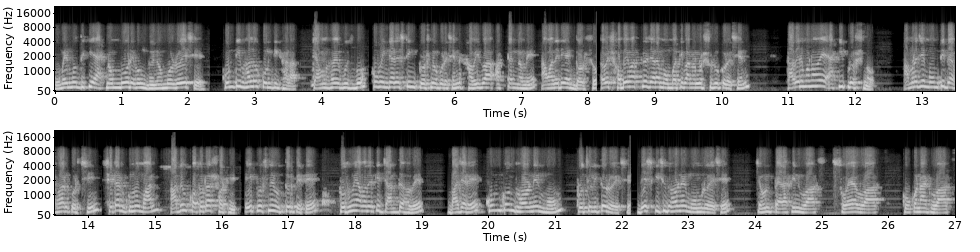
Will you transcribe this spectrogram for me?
মোমের মধ্যে কি এক নম্বর এবং দুই নম্বর রয়েছে? কোনটি ভালো, কোনটি খারাপ? কেমন ভাবে বুঝব? খুব ইন্টারেস্টিং প্রশ্ন করেছেন হাবিবা আক্তার নামে আমাদেরই এক দর্শক। তবে সবেমাত্র যারা মোমবাতি বানানো শুরু করেছেন, তাদের মনে হয় একই প্রশ্ন। আমরা যে মোমটি ব্যবহার করছি, সেটার গুণমান আদৌ কতটা সঠিক? এই প্রশ্নের উত্তর পেতে প্রথমে আমাদেরকে জানতে হবে, বাজারে কোন কোন ধরনের মোম প্রচলিত রয়েছে? বেশ কিছু ধরনের মোম রয়েছে, যেমন paraffin wax, soya wax, coconut wax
